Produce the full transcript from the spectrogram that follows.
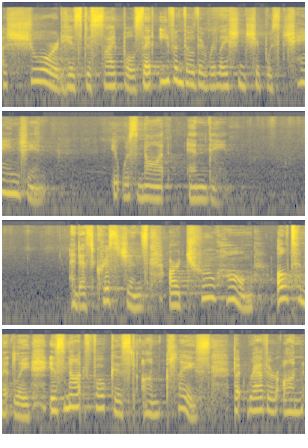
assured his disciples that even though their relationship was changing, it was not ending. And as Christians, our true home ultimately is not focused on place, but rather on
